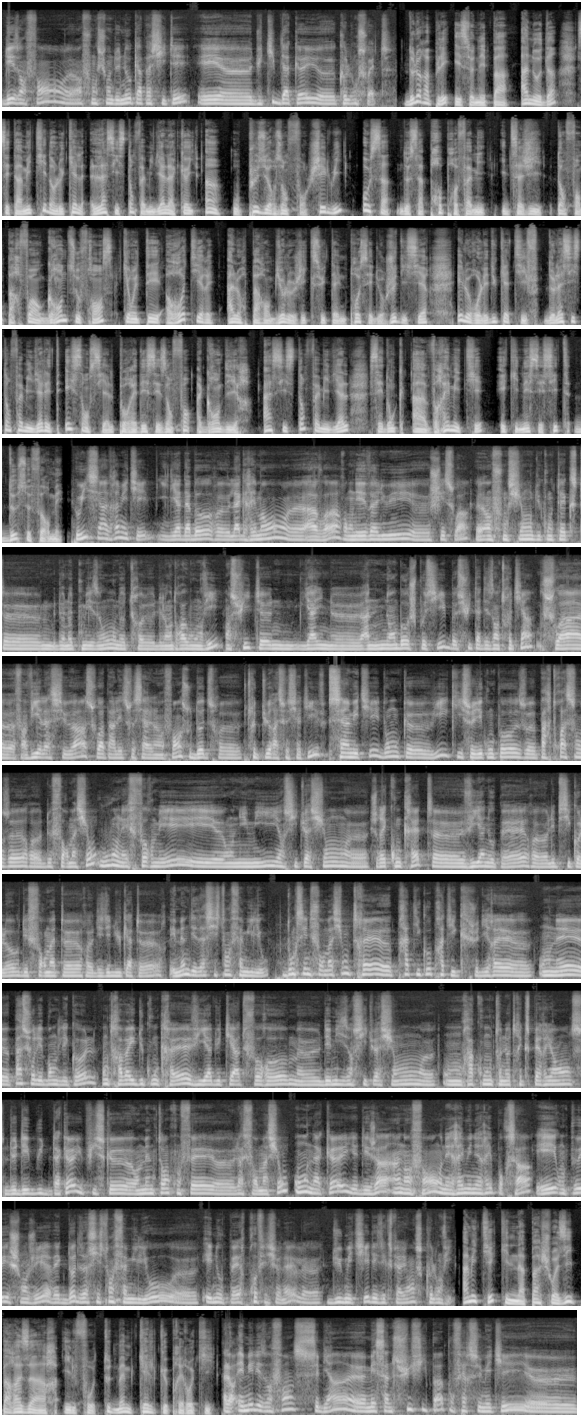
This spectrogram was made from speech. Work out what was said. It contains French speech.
des enfants euh, en fonction de nos capacités et euh, du type d'accueil euh, que l'on souhaite. De le rappeler, et ce n'est pas anodin, c'est un métier dans lequel l'assistant familial accueille un ou plusieurs enfants chez lui au sein de sa propre famille. Il s'agit d'enfants parfois en grande souffrance qui ont été retirés à leurs parents biologiques suite à une procédure judiciaire et le rôle éducatif de l'assistant familial est essentiel pour aider ces enfants à grandir. Assistant familial, c'est donc un vrai métier et qui nécessite de se former. Oui, c'est un vrai métier. Il y a d'abord euh, l'agrément euh, à avoir. On est évalué euh, chez soi en fonction du contexte de notre maison, de l'endroit où on vit. Ensuite, il y a une, embauche possible suite à des entretiens, soit via la CEA, soit par l'aide sociale à l'enfance ou d'autres structures associatives. C'est un métier donc, oui, qui se décompose par 300 heures de formation où on est formé et on est mis en situation, je dirais, concrète euh, via nos pères, euh, les psychologues, des formateurs, euh, des éducateurs et même des assistants familiaux. Donc c'est une formation très pratico-pratique. Je dirais, on n'est pas sur les bancs de l'école, on travaille du concret via du théâtre forum, des mises en situation, on raconte notre expérience de début d'accueil puisque en même temps qu'on fait la formation, on accueille déjà un enfant, on est rémunéré pour ça et on peut échanger avec d'autres assistants familiaux et nos pères professionnels du métier, des expériences que l'on vit. Un métier qu'il n'a pas choisi par hasard. Il faut tout de même quelques prérequis. Alors aimer les enfants, c'est bien, euh, mais ça ne suffit pas pour faire ce métier euh,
